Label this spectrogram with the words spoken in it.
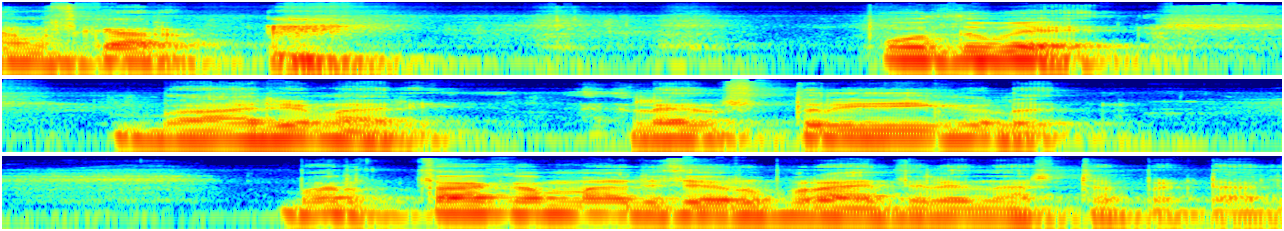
നമസ്കാരം. പൊതുവെ ഭാര്യമാർ അല്ലെങ്കിൽ സ്ത്രീകൾ ഭർത്താക്കന്മാർ ചെറുപ്രായത്തിൽ നഷ്ടപ്പെട്ടാൽ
